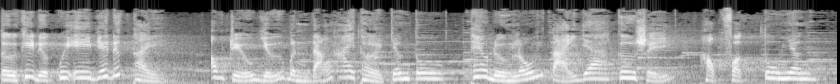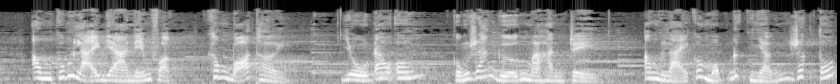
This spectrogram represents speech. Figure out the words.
Từ khi được quy y với Đức Thầy, Ông Triệu giữ bình đẳng hai thời chân tu, Theo đường lối tại gia, cư sĩ, Học Phật, tu nhân. Ông cúng lại và niệm Phật, Không bỏ thời. Dù đau ốm, cũng ráng gượng mà hành trì. Ông lại có một đức nhẫn rất tốt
